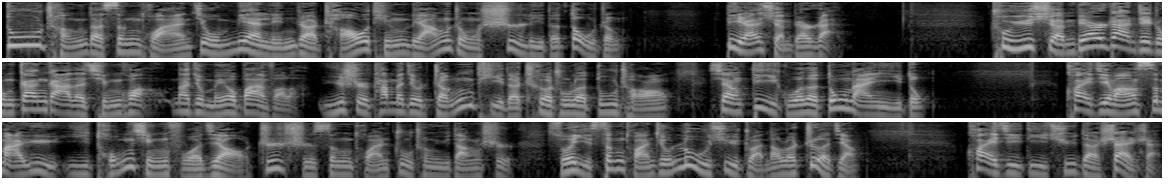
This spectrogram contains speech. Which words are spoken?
都城的僧团就面临着朝廷两种势力的斗争，必然选边站。处于选边站这种尴尬的情况，那就没有办法了。于是他们就整体的撤出了都城，向帝国的东南移动。会稽王司马昱以同情佛教、支持僧团著称于当世，所以僧团就陆续转到了浙江会稽地区的单山。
